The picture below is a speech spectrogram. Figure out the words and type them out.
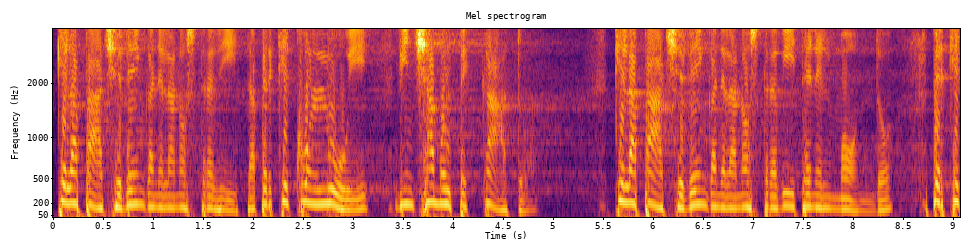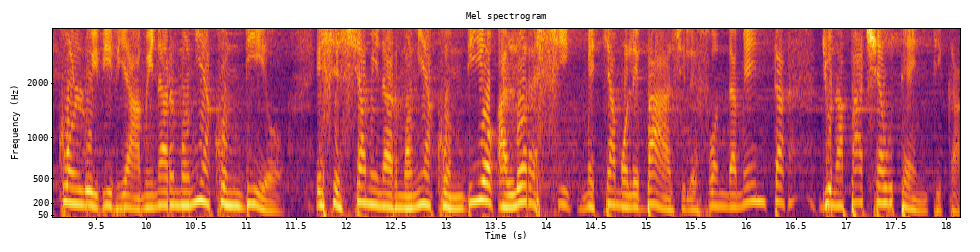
Che la pace venga nella nostra vita, perché con Lui vinciamo il peccato. Che la pace venga nella nostra vita e nel mondo, perché con Lui viviamo in armonia con Dio. E se siamo in armonia con Dio, allora sì, mettiamo le basi, le fondamenta di una pace autentica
